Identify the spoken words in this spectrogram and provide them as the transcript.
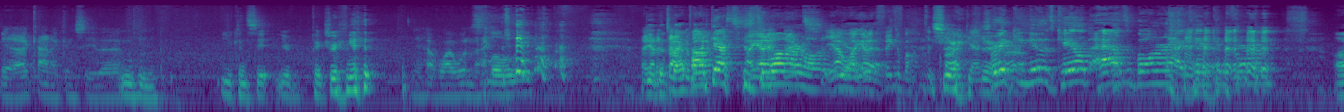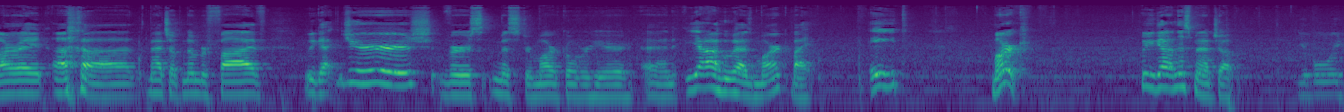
Yeah, I kind of can see that. hmm You can see it. you're picturing it. Yeah, why wouldn't I? Slowly. I gotta Dude, talk that about podcast is gotta, tomorrow. that's- Yeah, well, I gotta yeah. think about the Sure, podcast. sure. Breaking news: Caleb has a boner. I can't confirm. It. All right, uh, matchup number five. We got Jersh versus Mr. Mark over here, and Yahoo has Mark by eight. Mark, who you got in this matchup? Your boy.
